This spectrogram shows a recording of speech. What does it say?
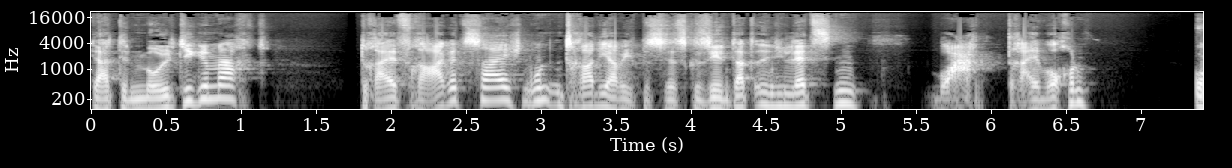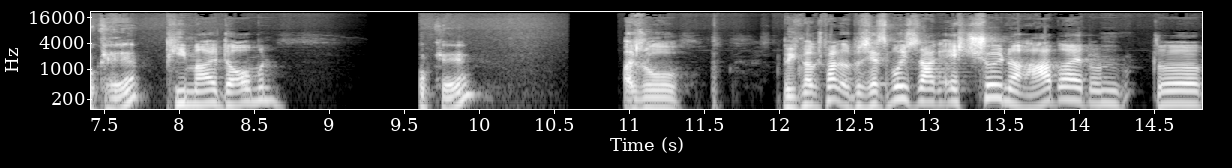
Der hat den Multi gemacht. Drei Fragezeichen und ein Tradi habe ich bis jetzt gesehen. Das in den letzten, boah, drei Wochen. Okay, Pi mal Daumen. okay. Also, bin ich mal gespannt. Und bis jetzt muss ich sagen, echt schöne Arbeit und äh,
